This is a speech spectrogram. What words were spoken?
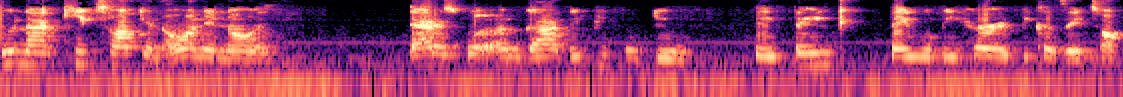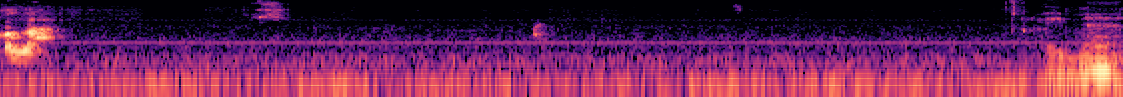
do not keep talking on and on. That is what ungodly people do. They think they will be heard because they talk a lot. Amen.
